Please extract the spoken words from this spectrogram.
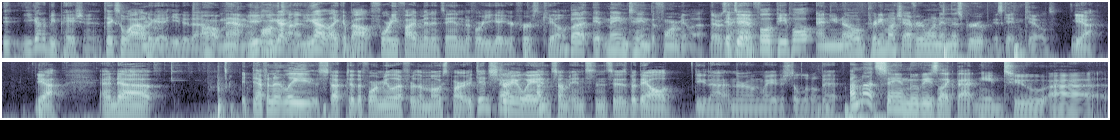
It, you got to be patient. It takes a while to get heated up. Oh, man, a you, long you got time. you got like about forty five minutes in before you get your first kill. But it maintained the formula. There was It a did. handful of people, and you know pretty much everyone in this group is getting killed. Yeah, yeah, and uh, it definitely stuck to the formula for the most part. It did stray Yeah, away I'm- in some instances, but they all do that in their own way, just a little bit. I'm not saying movies like that need to uh,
